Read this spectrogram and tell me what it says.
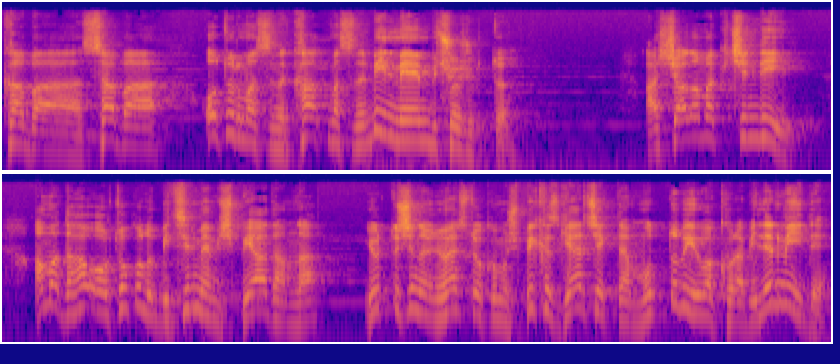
Kaba, saba, oturmasını, kalkmasını bilmeyen bir çocuktu. Aşağılamak için değil ama daha ortaokulu bitirmemiş bir adamla yurt dışında üniversite okumuş bir kız gerçekten mutlu bir yuva kurabilir miydi?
